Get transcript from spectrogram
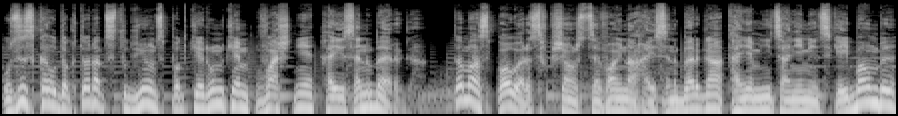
uzyskał doktorat studiując pod kierunkiem właśnie Heisenberga. Thomas Powers w książce Wojna Heisenberga Tajemnica niemieckiej bomby,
